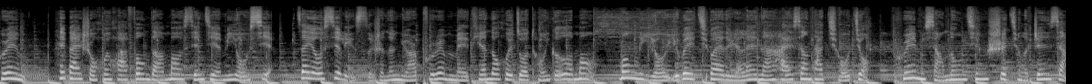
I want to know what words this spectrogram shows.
Prim 黑白手绘画风的冒险解谜游戏，在游戏里，死神的女儿 Prim 每天都会做同一个噩梦，梦里有一位奇怪的人类男孩向她求救。Prim 想弄清事情的真相，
